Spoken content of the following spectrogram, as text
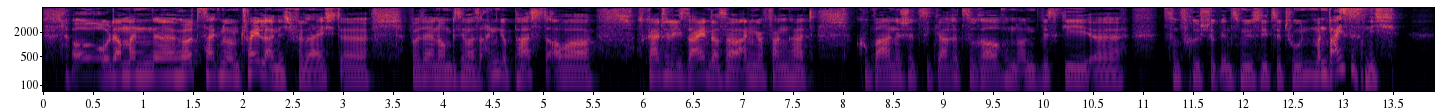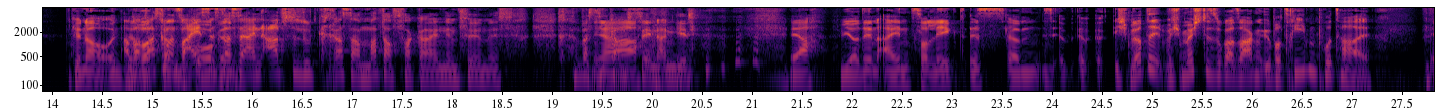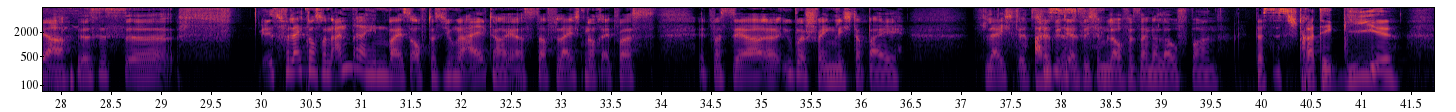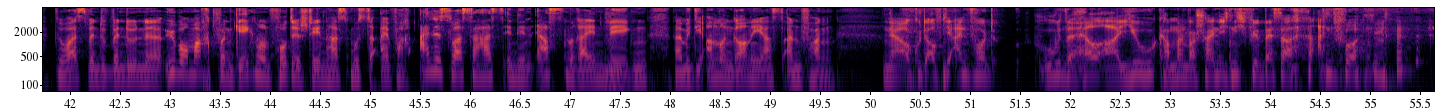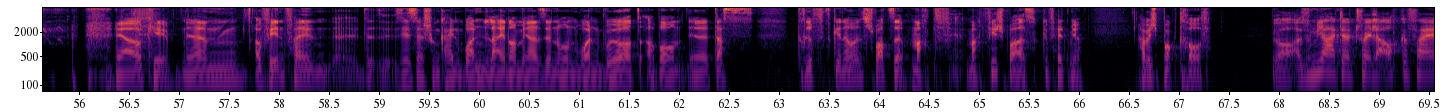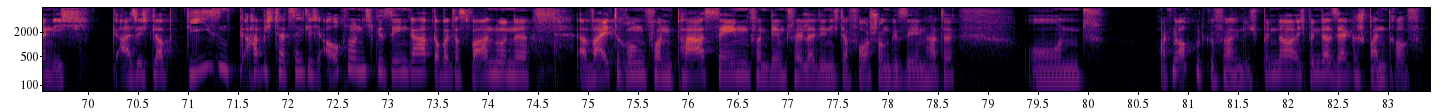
oder man äh, hört es halt nur im Trailer nicht. Vielleicht äh, wird ja noch ein bisschen was angepasst, aber es kann natürlich sein, dass er angefangen hat, kubanische Zigarre zu rauchen und Whisky äh, zum Frühstück ins Müsli zu tun. Man weiß es nicht. Genau. Und Aber was man weiß, ist, dass er ein absolut krasser Motherfucker in dem Film ist, was die Ja. Kampfszenen angeht. Ja, wie er den einen zerlegt, ist, ähm, ich würde, ich möchte sogar sagen, übertrieben brutal. Ja, das ist, äh, ist vielleicht noch so ein anderer Hinweis auf das junge Alter. Er ist da vielleicht noch etwas, etwas sehr äh, überschwänglich dabei. Vielleicht äh, Ah, zügelt er sich im Laufe seiner Laufbahn. Das ist Strategie. Du hast, wenn du, wenn du eine Übermacht von Gegnern vor dir stehen hast, musst du einfach alles, was du hast, in den ersten reinlegen, damit die anderen gar nicht erst anfangen. Ja, gut, auf die Antwort Who the hell are you kann man wahrscheinlich nicht viel besser antworten. Ja, okay. Ähm, auf jeden Fall, es ist ja schon kein One-Liner mehr, es ist ja nur ein One-Word, aber äh, das trifft genau ins Schwarze. Macht, macht viel Spaß, gefällt mir. Habe ich Bock drauf. Ja, also mir hat der Trailer auch gefallen. Ich also ich glaube, diesen habe ich tatsächlich auch noch nicht gesehen gehabt, aber das war nur eine Erweiterung von ein paar Szenen von dem Trailer, den ich davor schon gesehen hatte. Und hat mir auch gut gefallen. Ich bin da, ich bin da sehr gespannt drauf.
